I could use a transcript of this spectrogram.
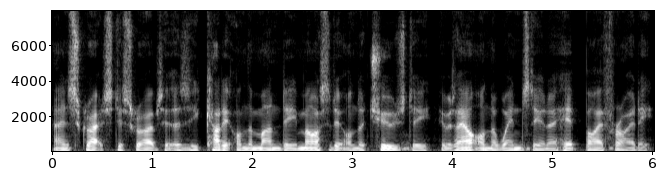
and Scratch describes it as he cut it on the Monday, mastered it on the Tuesday, it was out on the Wednesday, and a hit by Friday.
